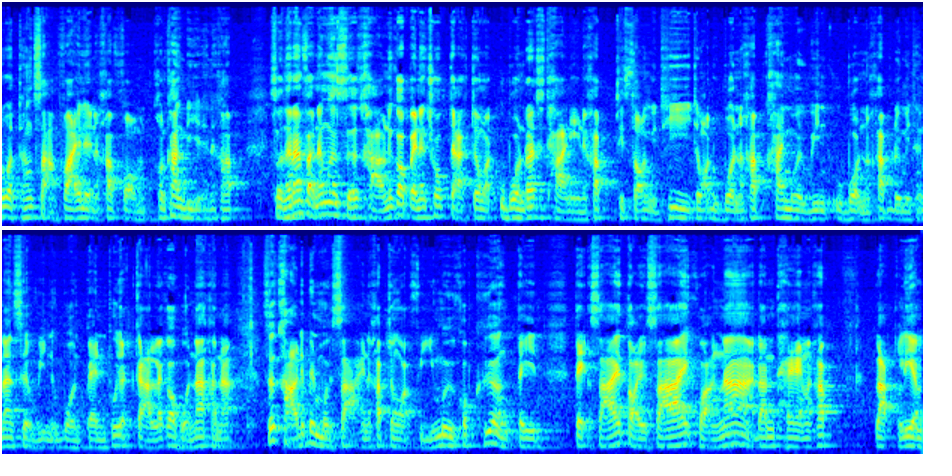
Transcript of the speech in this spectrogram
รวดทั้งสามไฟเลยนะครับฟอร์มค่อนข้างดีเลยนะครับส่วนทางด้านฝ่ายน้ำเงินเสือขาวนี่ก็เป็นนักชกจากจังหวัดอุบลราชธานีนะครับฟิตซ้อมอยู่ที่จังหวัดอุบลนะครับค่ายมวยวินอุบลนะครับโดยมีทางด้านเสือวินอุบลเป็นผู้จัดการและก็หัวหน้าคณะ เสือขาวที่เป็นหมวยสายนะครับ จังหวะฝีมือครบเครื่องตีนเตะซ้ายต่อยซ้ายขวางหน้าดันแทงนะครับหลักเหลี่ยม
